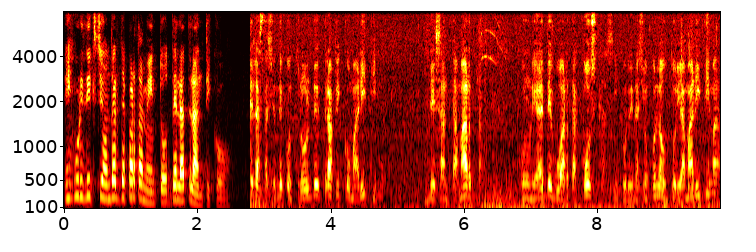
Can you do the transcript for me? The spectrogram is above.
en jurisdicción del Departamento del Atlántico la estación de control de tráfico marítimo de Santa Marta, con unidades de guardacostas, en coordinación con la autoridad marítima,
